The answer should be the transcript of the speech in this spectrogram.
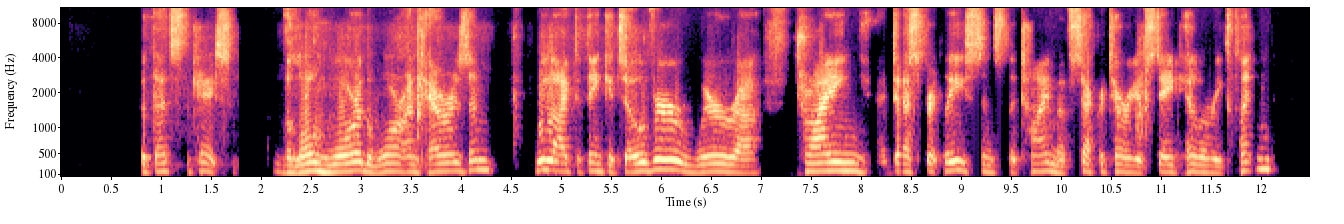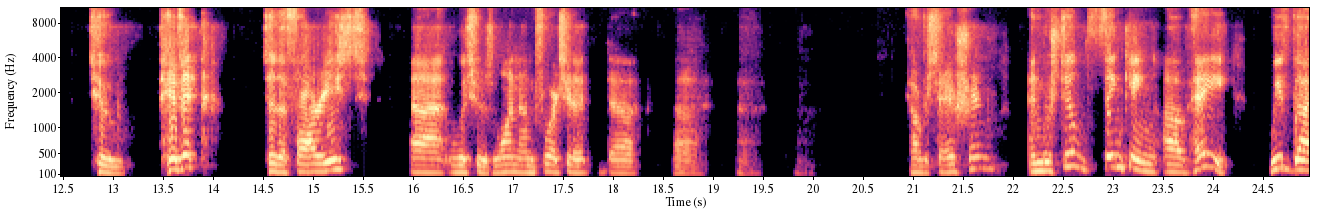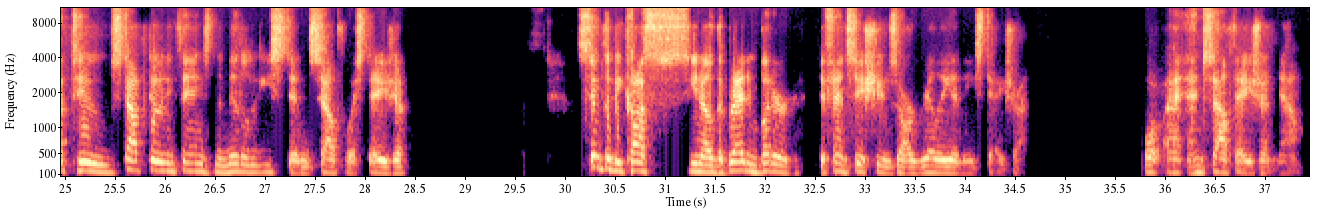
But that's the case. The lone war, the war on terrorism, we like to think it's over. We're uh, trying desperately since the time of Secretary of State Hillary Clinton to pivot to the Far East, uh, which was one unfortunate uh, uh, uh, conversation. And we're still thinking of, hey, we've got to stop doing things in the Middle East and Southwest Asia simply because you know the bread and butter defense issues are really in East Asia or and South Asia now,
